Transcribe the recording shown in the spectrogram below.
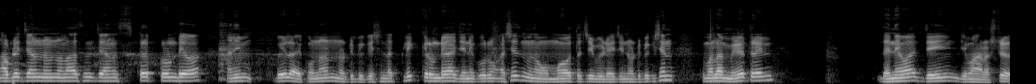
आपल्या चॅनल नवीन आला असेल चॅनल सबस्क्राईब करून ठेवा आणि बेल ऐकून नोटिफिकेशनला क्लिक करून ठेवा जेणेकरून असेच महत्त्वाचे व्हिडिओचे नोटिफिकेशन तुम्हाला मिळत राहील. धन्यवाद. जय हिंद. जय महाराष्ट्र.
